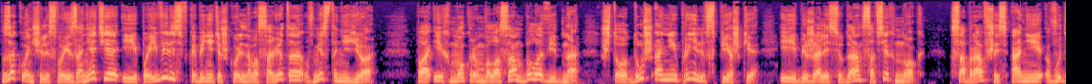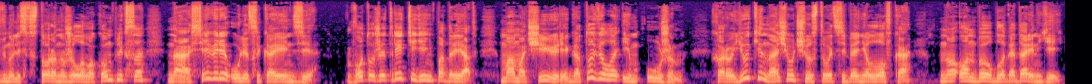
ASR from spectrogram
закончили свои занятия и появились в кабинете школьного совета вместо неё. По их мокрым волосам было видно, что душ они приняли в спешке и бежали сюда со всех ног. Собравшись, они выдвинулись в сторону жилого комплекса на севере улицы Каэнзи. Вот уже третий день подряд мама Чиури готовила им ужин. Харуюки начал чувствовать себя неловко – но он был благодарен ей,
